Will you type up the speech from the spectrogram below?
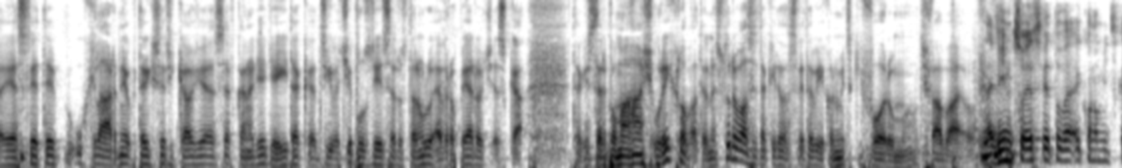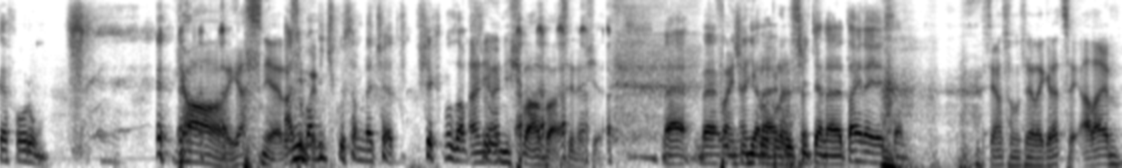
jestli ty uchylárny, o kterých jsi říkal, že se v Kanadě dějí, tak dříve či později se dostanou do Evropy a do Česka. Tak jestli tady pomáháš urychlovat. Nestudoval jsi taky to Světový ekonomický fórum od Švába, jo? Nevím, co je Světové ekonomické fórum. Já, jasně. Rozumím. Ani babičku jsem nečet, všechno zapřu. Ani, ani švába si nečet. ne, ne, Fajn, určitě ani ne, určitě ne, tady nejsem. Já samozřejmě legraci, ale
